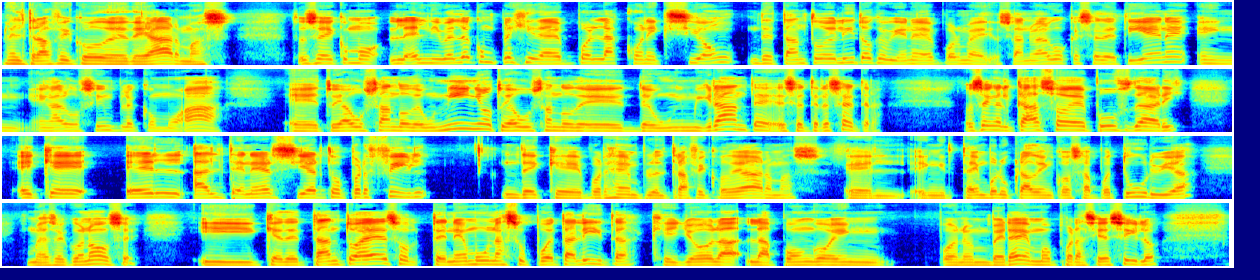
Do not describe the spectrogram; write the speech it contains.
el tráfico de, armas. Entonces, como el nivel de complejidad es por la conexión de tanto delito que viene por medio. O sea, no es algo que se detiene en, algo simple como, ah, eh, estoy abusando de un niño, estoy abusando de, de, un inmigrante, etcétera, etcétera. Entonces, en el caso de Puff Daddy, es que él, al tener cierto perfil, de que, por ejemplo, el tráfico de armas está involucrado en cosas pues turbias, como ya se conoce, y que de tanto a eso tenemos una supuesta lista, que yo la, pongo en, bueno, en veremos, por así decirlo,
